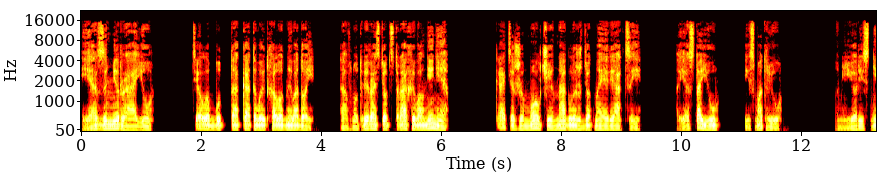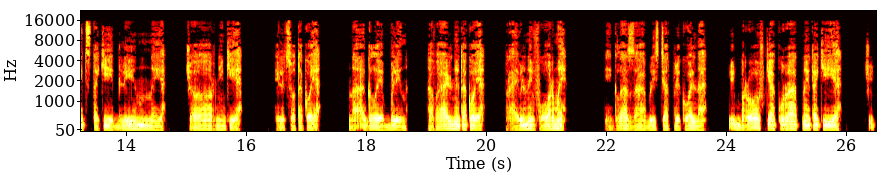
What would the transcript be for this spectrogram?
Я замираю. Тело будто окатывает холодной водой, а внутри растет страх и волнение. Катя же молча и нагло ждет моей реакции. А я стою и смотрю. У нее ресницы такие длинные, черненькие, и лицо такое. Наглое, блин, овальное такое, правильной формы. И глаза блестят прикольно, и бровки аккуратные такие, чуть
